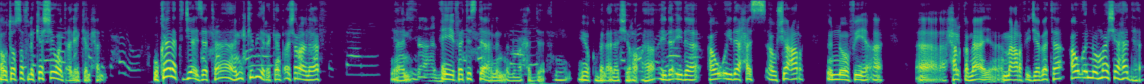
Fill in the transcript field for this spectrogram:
أو توصف لك الشيء وأنت عليك الحل. وكانت جائزتها يعني كبيرة كانت 10000 يعني اي فتستاهل إن الواحد يعني يقبل على شرائها. إذا إذا أو إذا حس أو شعر إنه فيه آه، حلقة ما ما أعرف إجابتها أو إنه ما شاهدها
